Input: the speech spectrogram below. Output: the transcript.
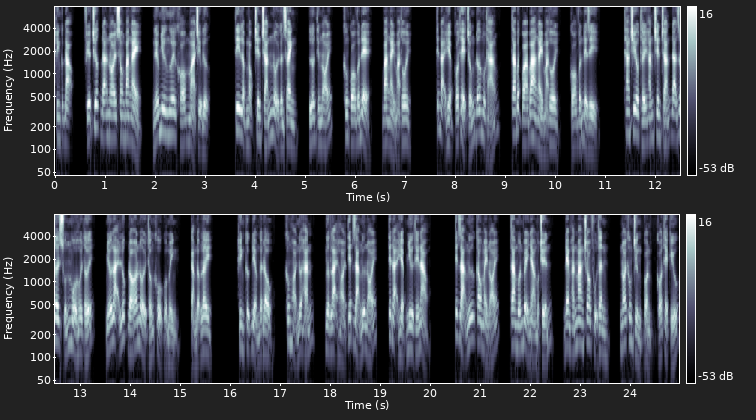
Hình cực đạo, phía trước đã nói xong ba ngày, nếu như ngươi khó mà chịu đựng. Ti lập ngọc trên chắn nổi gân xanh, lớn tiếng nói, không có vấn đề, ba ngày mà thôi. Tiết đại hiệp có thể chống đỡ một tháng, ta bất quá ba ngày mà thôi, có vấn đề gì? Thang chiêu thấy hắn trên chắn đã rơi xuống mồ hôi tới, nhớ lại lúc đó nổi thống khổ của mình, cảm động lây hình cực điểm gật đầu, không hỏi nữa hắn, ngược lại hỏi tiết giả ngữ nói, tiết đại hiệp như thế nào? Tiết giả ngữ cao mày nói, ta muốn về nhà một chuyến, đem hắn mang cho phụ thân, nói không chừng còn có thể cứu.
